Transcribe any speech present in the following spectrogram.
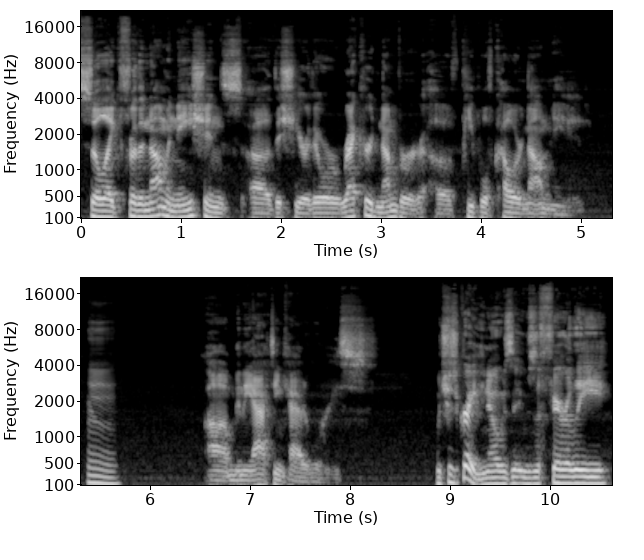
so like for the nominations uh, this year, there were a record number of people of color nominated Hmm. um, in the acting categories, which is great. You know, it was it was a fairly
